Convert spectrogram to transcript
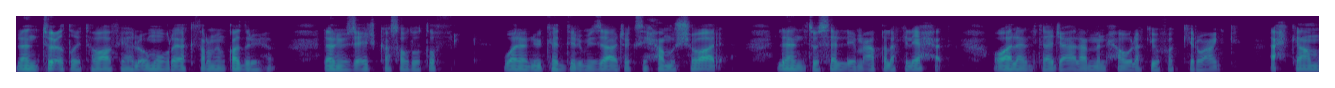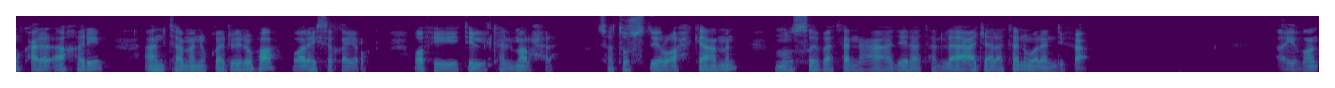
لن تعطي توافه الأمور أكثر من قدرها لن يزعجك صوت طفل ولن يكدر مزاجك زحام الشوارع لن تسلم عقلك لأحد ولن تجعل من حولك يفكر عنك. أحكامك على الآخرين أنت من يقررها وليس غيرك. وفي تلك المرحلة ستصدر أحكاما منصفة عادلة لا عجلة ولا اندفاع. أيضا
